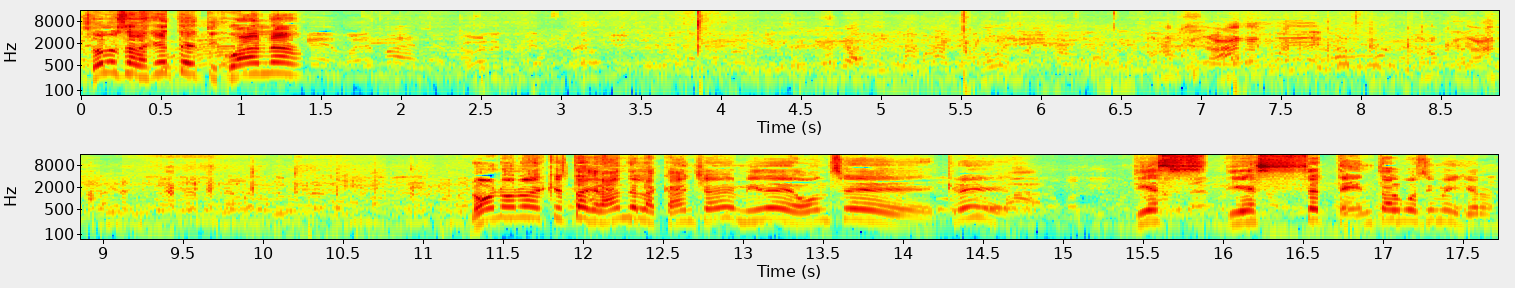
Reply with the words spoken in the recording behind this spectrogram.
Saludos a la gente de Tijuana. No, no, no, es que está grande la cancha, eh, mide 11, cree. 10, 10, 70, algo así me dijeron.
